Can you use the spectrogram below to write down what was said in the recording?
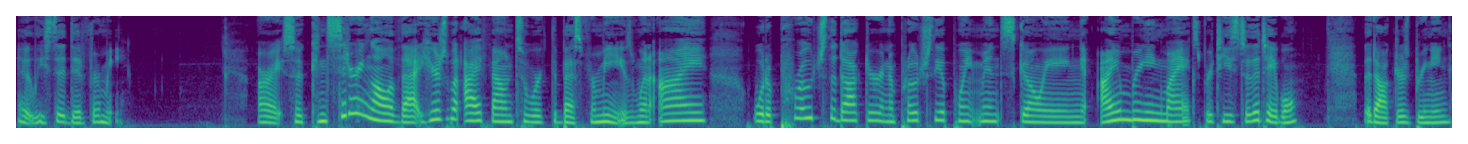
At least it did for me. All right, so considering all of that, here's what I found to work the best for me is when I would approach the doctor and approach the appointments going, I am bringing my expertise to the table. The doctor's bringing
